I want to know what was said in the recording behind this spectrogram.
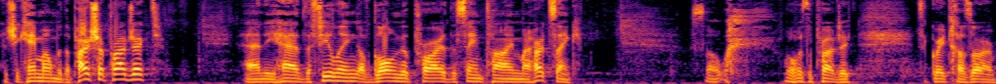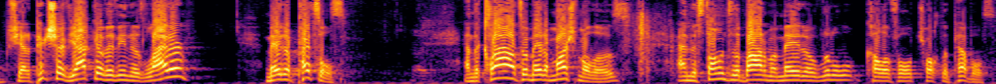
and she came home with a Parsha project, and he had the feeling of glowing with pride at the same time. My heart sank. So, what was the project? It's a great chazar. She had a picture of Yaakov Avinu's ladder made of pretzels, and the clouds were made of marshmallows, and the stones at the bottom are made of little colorful chocolate pebbles.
